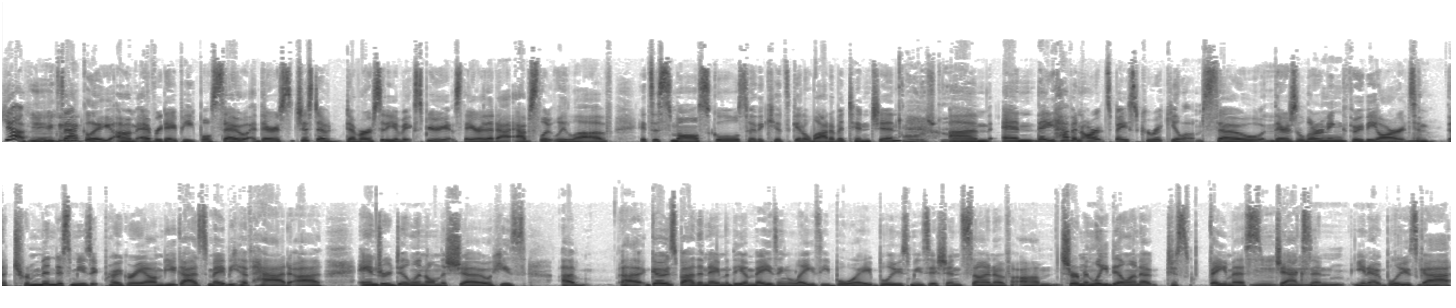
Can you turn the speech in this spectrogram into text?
yeah exactly um, everyday people. So there's just a diversity of experience there that i absolutely love. It's a small school so the kids get a lot of attention. Oh, that's good. um, and they have an arts-based curriculum. So there's learning through the arts and a tremendous music program. You guys maybe have had uh, andrew dillon on the show. He's uh, uh, goes by the name of the amazing Lazy Boy blues musician, son of um, Sherman Lee Dillon, a just famous Jackson, you know, blues guy.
